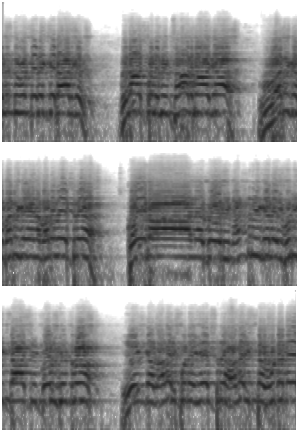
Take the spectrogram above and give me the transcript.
இருந்து கொண்டிருக்கிறார்கள். விழாக்குழுவின் சார்பாக வருக வருக என வரவேற்று கோடான கோடி நன்றிகளை உரித்தாக்கிக் கொள்கின்றோம். எங்கள் அழைப்பினை ஏற்று அழைத்த உடனே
